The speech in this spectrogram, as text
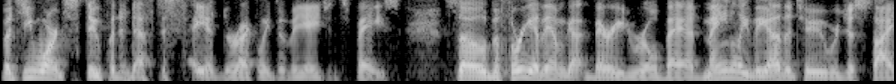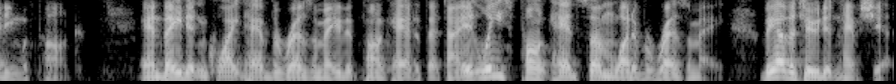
But you weren't stupid enough to say it directly to the agent's face. So the three of them got buried real bad. Mainly the other two were just siding with Punk. And they didn't quite have the resume that Punk had at that time. At least Punk had somewhat of a resume. The other two didn't have shit.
